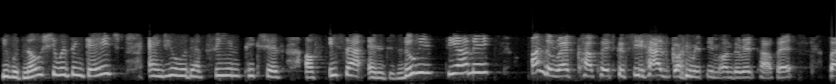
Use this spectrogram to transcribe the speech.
you would know she was engaged and you would have seen pictures of Issa and Louis Diame on the red carpet because she has gone with him on the red carpet. But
